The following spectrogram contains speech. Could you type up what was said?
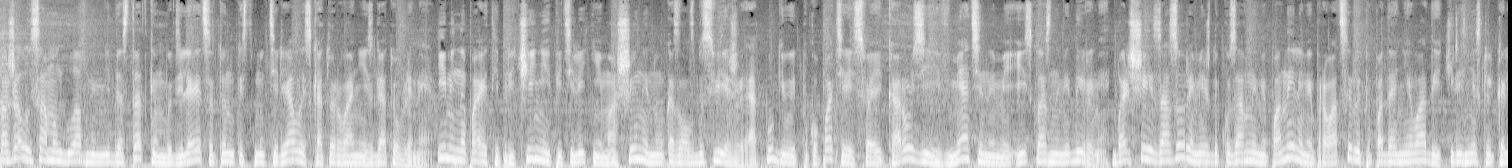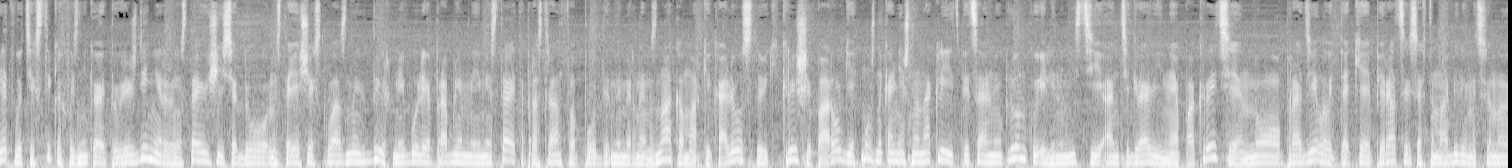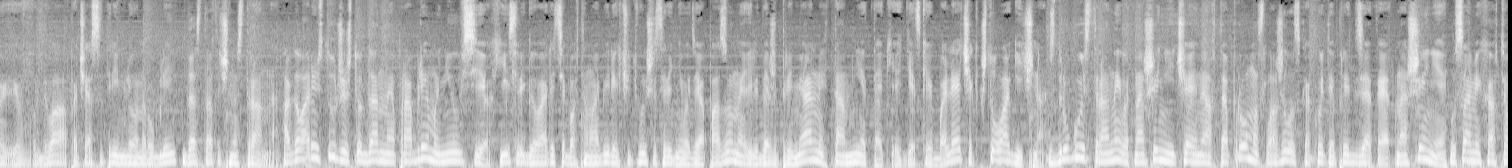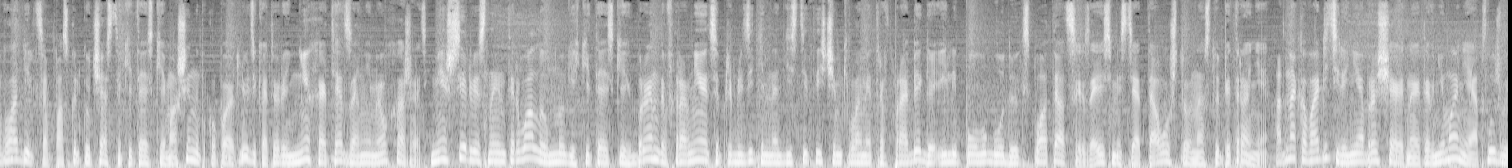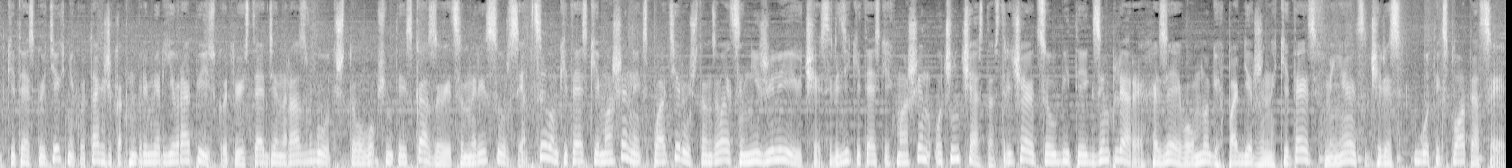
Пожалуй, самым главным недостатком выделяется тонкость материала, из которого они изготовлены. Именно по этой причине пятилетние машины, ну, казалось бы, свежие, отпугивают запугивает покупателей своей коррозией, вмятинами и сквозными дырами. Большие зазоры между кузовными панелями провоцируют попадание воды. Через несколько лет в этих стыках возникают повреждения, разрастающиеся до настоящих сквозных дыр. Наиболее проблемные места — это пространство под номерным знаком, марки колес, стойки крыши, пороги. Можно, конечно, наклеить специальную пленку или нанести антигравийное покрытие, но проделывать такие операции с автомобилями ценой в 2, по часа 3 миллиона рублей достаточно странно. Оговорюсь тут же, что данная проблема не у всех. Если говорить об автомобилях чуть выше среднего диапазона или или даже премиальных, там нет таких детских болячек, что логично. С другой стороны, в отношении чайной автопрома сложилось какое-то предвзятое отношение у самих автовладельцев, поскольку часто китайские машины покупают люди, которые не хотят за ними ухаживать. Межсервисные интервалы у многих китайских брендов равняются приблизительно 10 тысячам километров пробега или полугоду эксплуатации, в зависимости от того, что наступит ранее. Однако водители не обращают на это внимания и обслуживают китайскую технику так же, как, например, европейскую, то есть один раз в год, что, в общем-то, и сказывается на ресурсе. В целом, китайские машины эксплуатируют, что называется, называется не жалеючи. Среди китайских машин очень часто встречаются убитые экземпляры. Хозяева у многих поддержанных китайцев меняются через год эксплуатации.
